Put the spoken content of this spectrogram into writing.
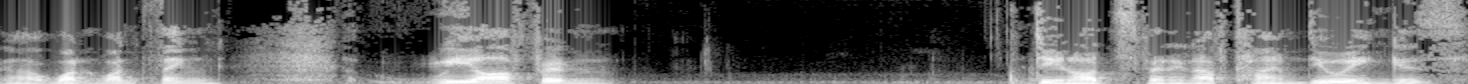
You know, one one thing we often do not spend enough time doing is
